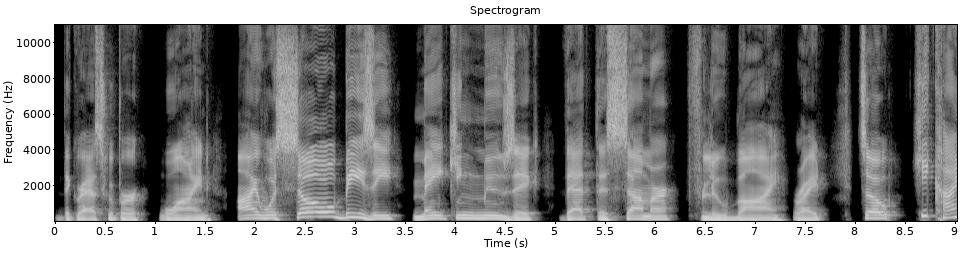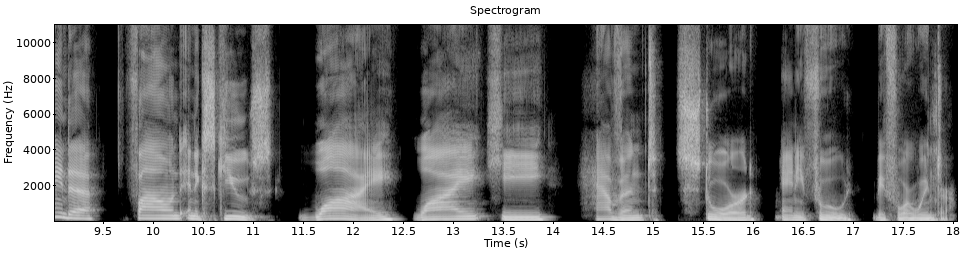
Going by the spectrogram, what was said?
The grasshopper whined. I was so busy making music that the summer flew by, right? So he kind of found an excuse why why he haven't stored any food before winter.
